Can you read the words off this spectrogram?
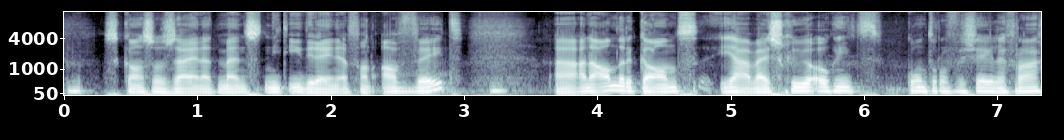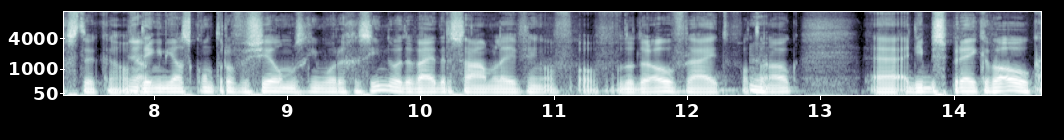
Dus het kan zo zijn dat mensen niet iedereen ervan af weet. Aan de andere kant, ja, wij schuwen ook niet controversiële vraagstukken. Of Ja. dingen die als controversieel misschien worden gezien door de wijdere samenleving of, of door de overheid of wat Ja. dan ook. Die bespreken we ook.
